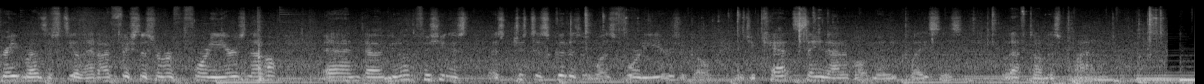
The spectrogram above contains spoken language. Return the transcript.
great runs of steelhead. I've fished this river for 40 years now, and uh, you know, the fishing is, is just as good as it was 40 years ago. And you can't say that about many places left on this planet.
